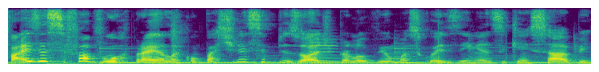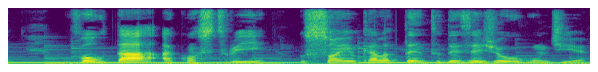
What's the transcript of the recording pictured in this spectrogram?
Faz esse favor para ela, compartilhe esse episódio para ela ouvir umas coisinhas e quem sabe voltar a construir o sonho que ela tanto desejou algum dia.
